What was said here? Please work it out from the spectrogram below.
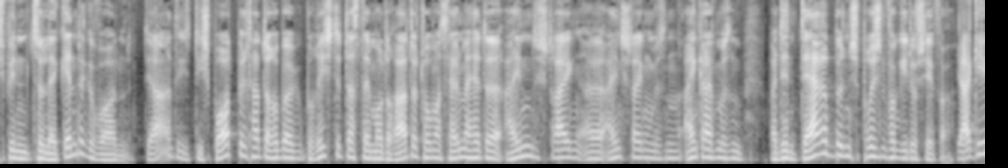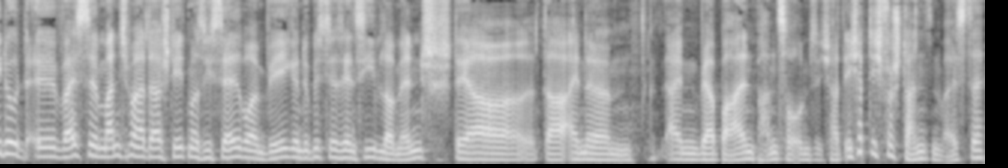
Ich bin zur Legende geworden. Ja, die, die Sportbild hat darüber berichtet, dass der Moderator Thomas Helmer hätte einsteigen, äh, einsteigen müssen, eingreifen müssen bei den derben Sprüchen von Guido Schäfer. Ja, Guido, äh, weißt du, manchmal da steht man sich selber im Weg und du bist ja sensibler Mensch, der da eine, einen verbalen Panzer um sich hat. Ich habe dich verstanden, weißt du,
